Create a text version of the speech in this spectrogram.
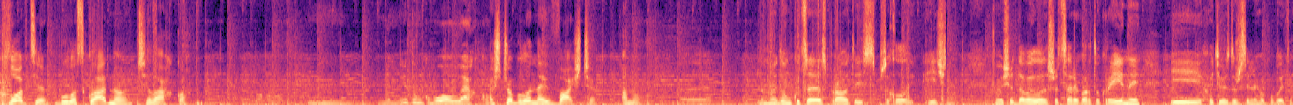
Хлопці, було складно чи легко? Було легко. А що було найважче? Ану. На мою думку, це справитись психологічно, тому що давило, що це рекорд України, і хотілося дуже сильно його побити.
